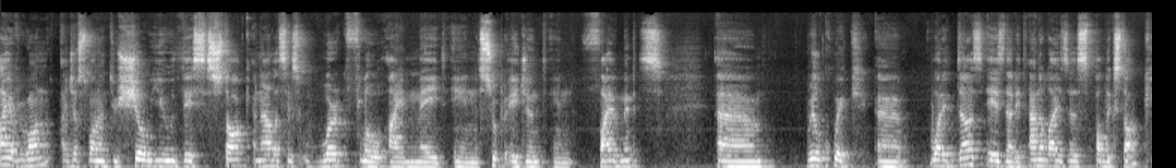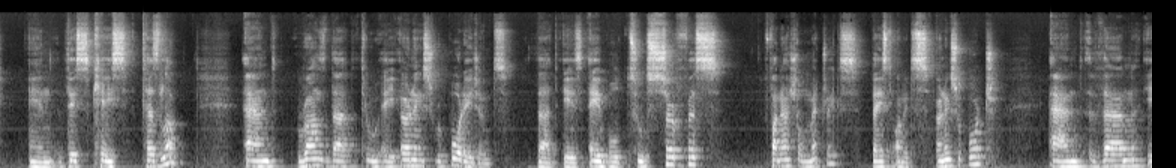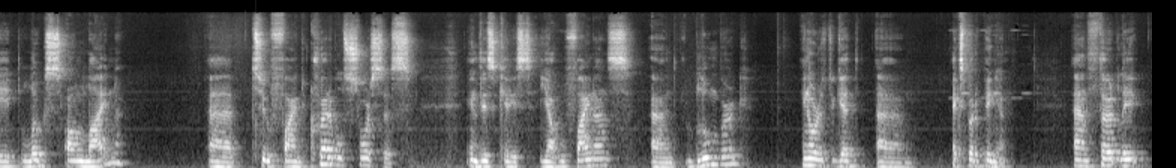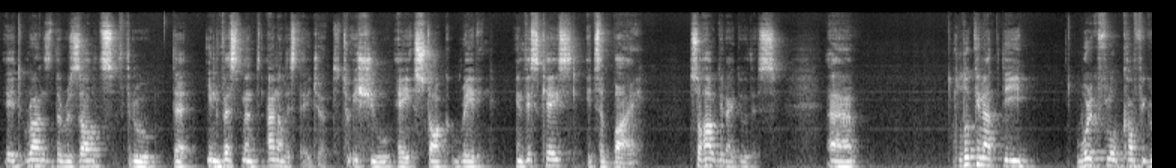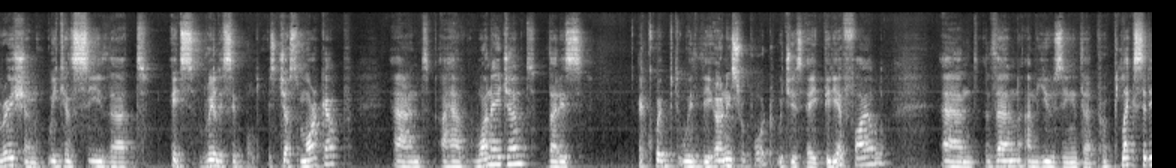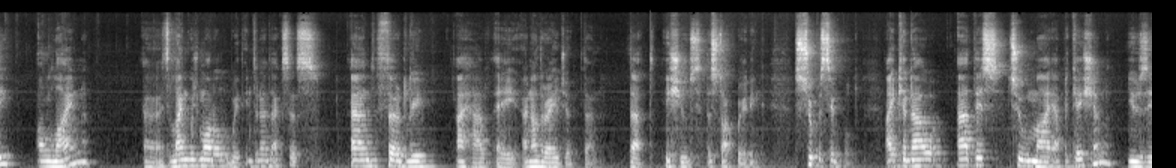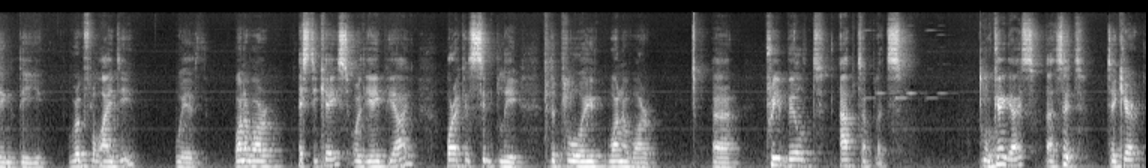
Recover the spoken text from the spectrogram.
Hi everyone, I just wanted to show you this stock analysis workflow I made in SuperAgent in five minutes. Um, real quick, uh, what it does is that it analyzes public stock, in this case Tesla, and runs that through a earnings report agent that is able to surface financial metrics based on its earnings report and then it looks online uh, to find credible sources, in this case Yahoo Finance and Bloomberg, in order to get um, expert opinion. And thirdly, it runs the results through the investment analyst agent to issue a stock rating. In this case, it's a buy. So how did I do this? Uh, looking at the workflow configuration, we can see that it's really simple. It's just markup and I have one agent that is equipped with the earnings report, which is a PDF file. And then I'm using the Perplexity online. Uh, it's a language model with internet access. And thirdly, I have a another agent then that issues the stock rating. Super simple. I can now add this to my application using the workflow ID with one of our SDKs or the API, or I can simply deploy one of our uh, pre-built app templates. Okay, guys, that's it. Take care.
